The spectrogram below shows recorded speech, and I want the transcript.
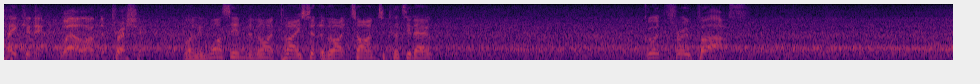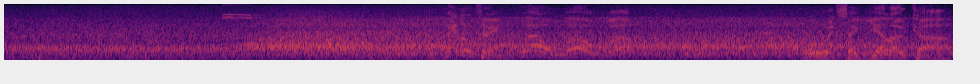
Taken it well under pressure. Well, he was in the right place at the right time to cut it out. Good through pass. A penalty. Oh, it's a yellow card.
